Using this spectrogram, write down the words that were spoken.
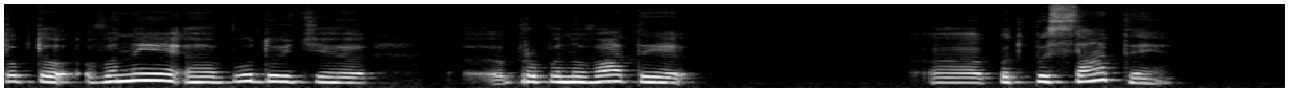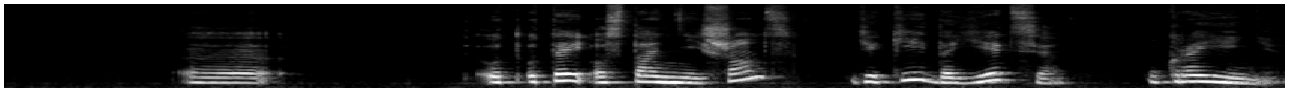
Тобто вони е, будуть е, е, пропонувати е, підписати е, отей останній шанс, який дається Україні.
